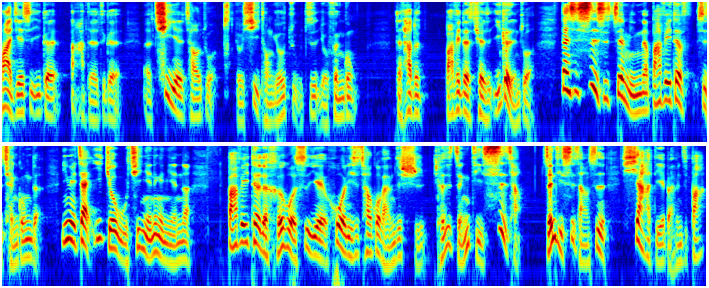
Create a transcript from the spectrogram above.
华尔街是一个大的这个呃企业操作，有系统、有组织、有分工，但他的巴菲特却是一个人做。但是事实证明呢，巴菲特是成功的，因为在一九五七年那个年呢，巴菲特的合伙事业获利是超过百分之十，可是整体市场整体市场是下跌百分之八。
